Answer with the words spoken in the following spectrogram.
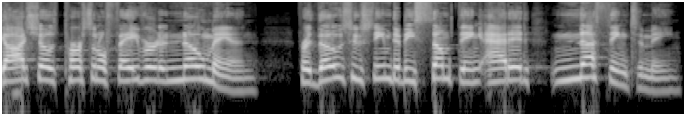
God shows personal favor to no man for those who seem to be something added nothing to me.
